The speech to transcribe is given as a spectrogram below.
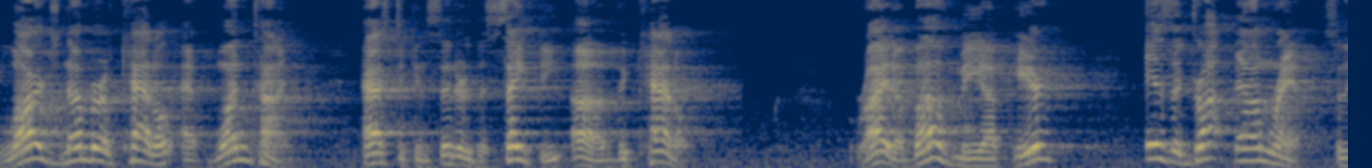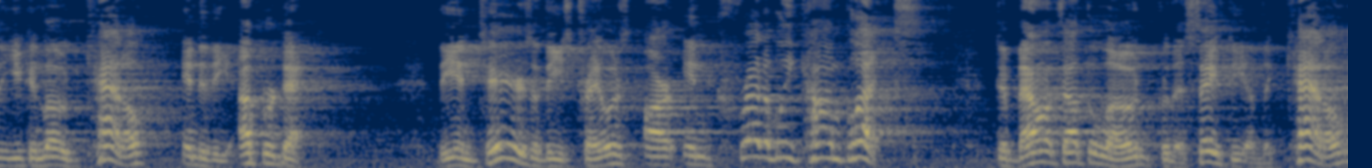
large number of cattle at one time has to consider the safety of the cattle. Right above me up here is a drop-down ramp so that you can load cattle into the upper deck. The interiors of these trailers are incredibly complex to balance out the load for the safety of the cattle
